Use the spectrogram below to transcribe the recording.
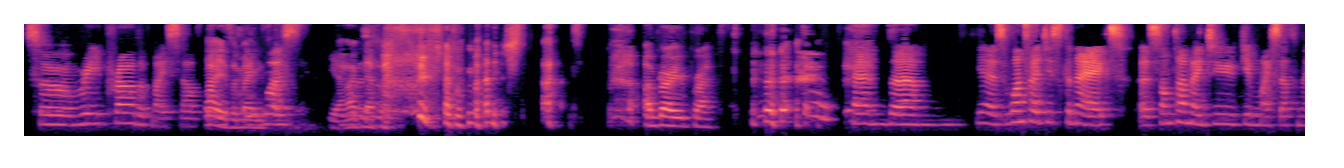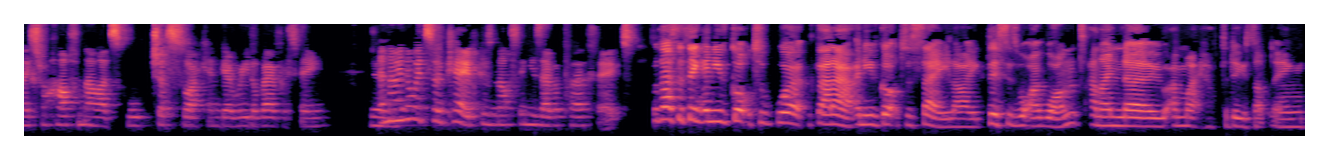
So I'm really proud of myself. That is amazing. Was, yeah, I've never I've never managed that. I'm very impressed. and um, yes, once I disconnect, uh, sometimes I do give myself an extra half an hour at school just so I can get rid of everything. Yeah. And I know it's okay because nothing is ever perfect. But that's the thing, and you've got to work that out, and you've got to say like, this is what I want, and I know I might have to do something,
